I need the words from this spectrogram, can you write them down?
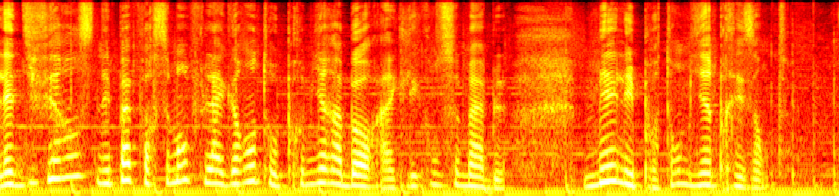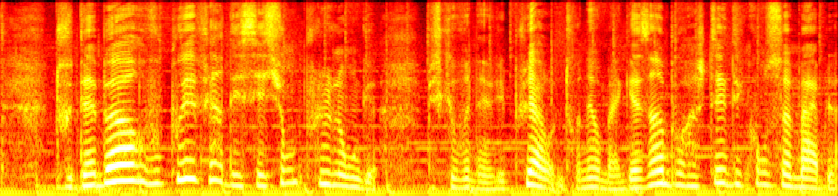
La différence n'est pas forcément flagrante au premier abord avec les consommables, mais elle est pourtant bien présente. Tout d'abord, vous pouvez faire des sessions plus longues, puisque vous n'avez plus à retourner au magasin pour acheter des consommables.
